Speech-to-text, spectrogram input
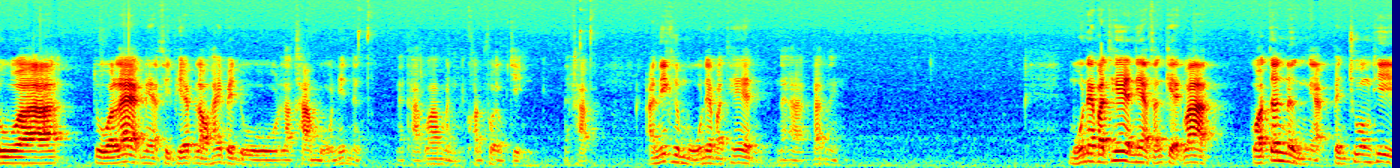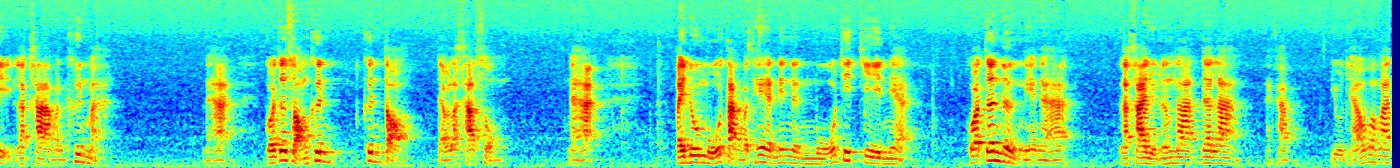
ตัวตัวแรกเนี่ย CPF เราให้ไปดูราคาหมูนิดหนึ่งนะครับว่ามันคอนเฟิร์มจริงนะครับ อันนี้คือหมูในประเทศนะฮะแป๊บหนึ่ง หมูในประเทศเนี่ยสังเกตว่าควอเตอร์หนึ่งเนี่ยเป็นช่วงที่ราคามันขึ้นมานะฮะควอเตอร์สองขึ้นขึ้นต่อแต่ราคาส่งนะฮะไปดูหมูต่างประเทศนิดหนึ่งหมูที่จีนเนี่ยควอเตอร์หนึ่งเนี่ยนะฮะราคาอยู่ด้านล่างด้านล่างนะครับอยู่แถวประมาณ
